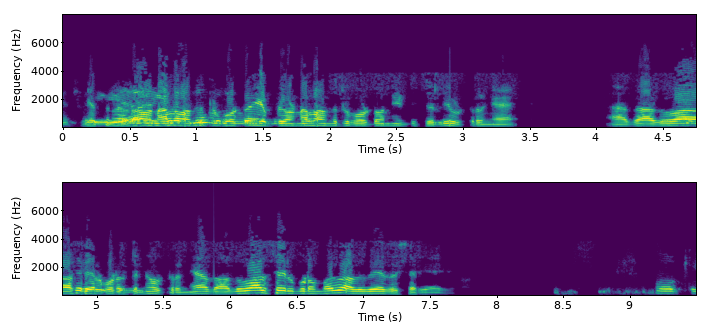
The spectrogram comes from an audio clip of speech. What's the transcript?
எத்தனை இடம் வேணாலும் வந்துட்டு போட்டோம் எப்படி வேணாலும் வந்துட்டு போட்டோம்னு சொல்லி விட்டுருங்க. அது அதுவா செயல்படுத்துன்னு விட்டுருங்க. அது அதுவா செயல்படும் போது அதுவே அது சரியாயிடும். ஓகே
